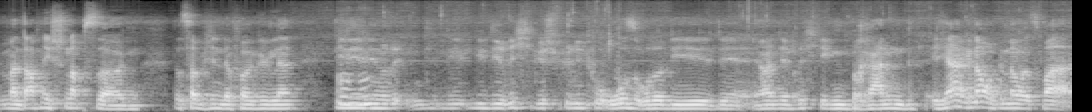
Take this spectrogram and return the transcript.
man darf nicht Schnaps sagen, das habe ich in der Folge gelernt, die die, den, die, die, die richtige Spirituose oder die, die, ja, den richtigen Brand, ja genau, genau, es war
